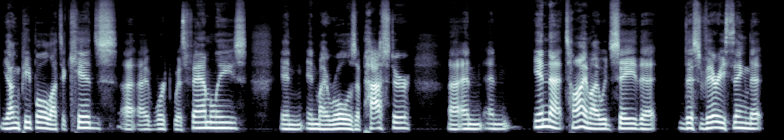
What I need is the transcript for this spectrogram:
young people, lots of kids, uh, I've worked with families in in my role as a pastor, uh, and and in that time, I would say that this very thing that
